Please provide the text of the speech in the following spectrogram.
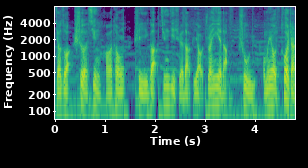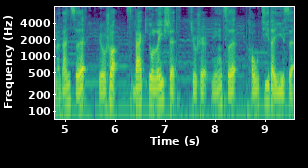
叫做设性合同，是一个经济学的比较专业的术语。我们又拓展了单词，比如说 speculation，就是名词，投机的意思。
